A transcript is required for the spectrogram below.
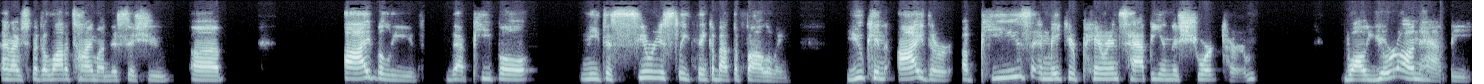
and I've spent a lot of time on this issue. Uh, I believe that people need to seriously think about the following. You can either appease and make your parents happy in the short term while you're unhappy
